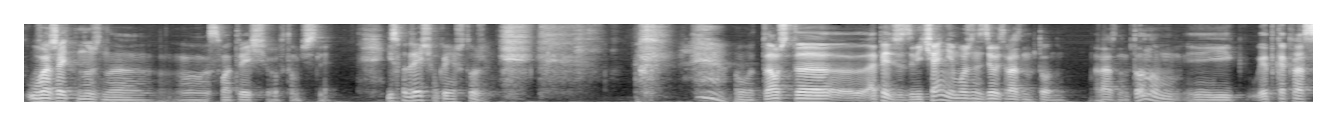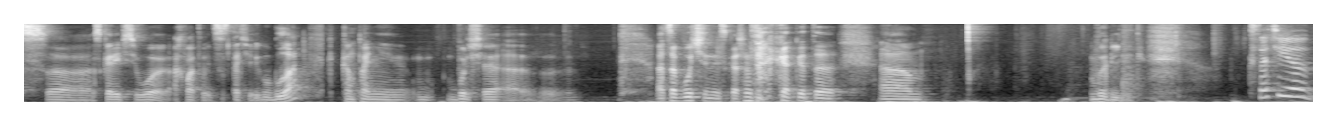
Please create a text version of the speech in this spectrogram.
уважать нужно э, смотрящего в том числе. И смотрящим, конечно, тоже. Вот, потому что, опять же, замечание можно сделать разным тоном. Разным тоном, и это как раз, э, скорее всего, охватывается статьей Гугла. Компании больше э, озабоченные, скажем так, как это э, выглядит. Кстати, я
